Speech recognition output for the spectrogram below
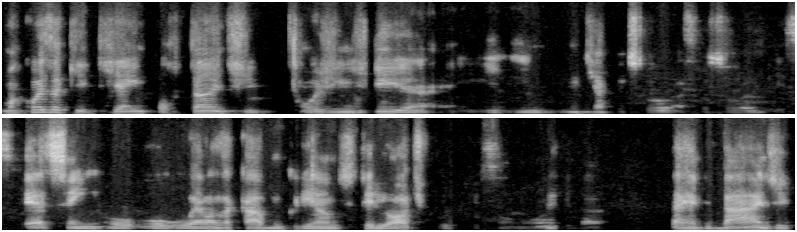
uma coisa que, que é importante hoje em dia, em, em que pessoa, as pessoas esquecem ou, ou, ou, elas acabam criando estereótipos que são longe da, da realidade,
